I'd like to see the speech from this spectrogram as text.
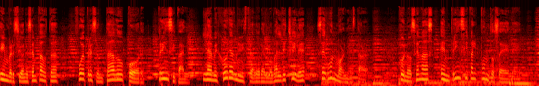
Inversiones en Pauta fue presentado por Principal, la mejor administradora global de Chile según Morningstar. Conoce más en principal.cl.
